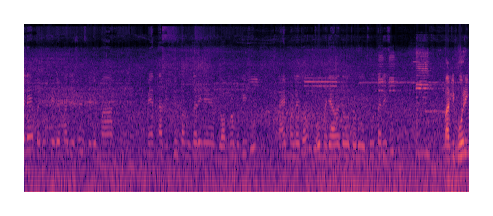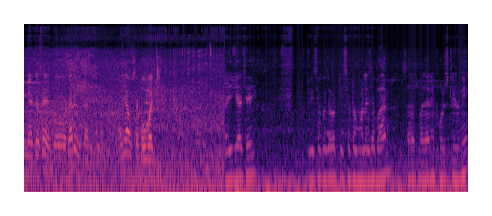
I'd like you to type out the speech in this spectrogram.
લઈને પછી સ્ટેડિયમમાં જઈશું. સ્ટેડિયમમાં મેચના વિઝ્યુઅલ પણ ઉતારીને બ્લોગમાં મૂકીશું. ટાઈમ મળે તો બહુ મજા આવે તો થોડું ઓછું ઉતારીશું. બાકી બોરિંગ મેચ હશે તો વધારે ઉતારીશું. મજા આવશે બહુ જ. થઈ ગયા છે. જોઈ શકો છો ટી શર્ટો મળે છે બહાર. સરસ મજાની ફૂલ સ્લીવની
